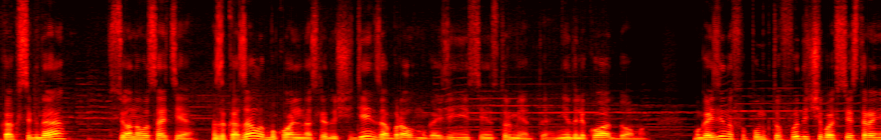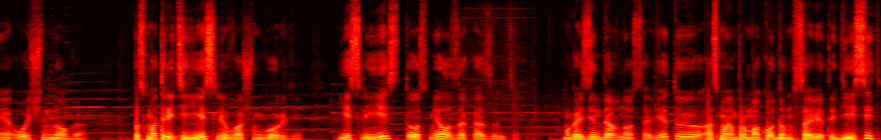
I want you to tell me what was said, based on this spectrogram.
Как всегда, все на высоте. Заказал и буквально на следующий день забрал в магазине все инструменты, недалеко от дома. Магазинов и пунктов выдачи по всей стране очень много. Посмотрите, есть ли в вашем городе. Если есть, то смело заказывайте. Магазин давно советую, а с моим промокодом советы 10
